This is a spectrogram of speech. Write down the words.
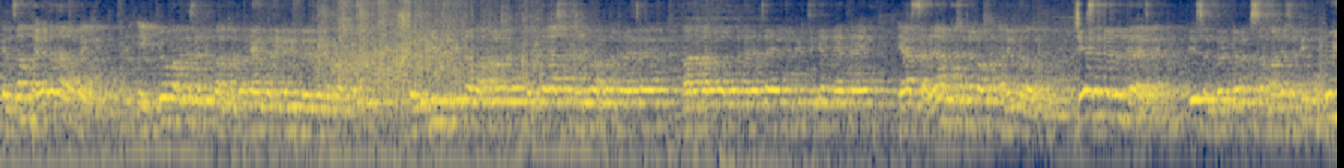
त्यांचा फायदा झाला पाहिजे. एकमेव मागण्यासाठी बाजूला काय त्या ठिकाणी प्रयत्न करत असतो कधीही चुकीचा वापर फक्त राष्ट्रासाठी वापर करायचा आहे भारताला वापर करायचा आहे चुकी चिकन न्यायचं आहे या सगळ्या गोष्टींच्या पासून अनेक करावं जे संघटन करायचं आहे ते संघटन समाजासाठी उपयोगी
